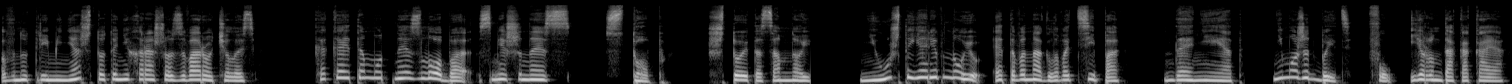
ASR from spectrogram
внутри меня что-то нехорошо заворочилось. Какая-то мутная злоба, смешанная с... Стоп! Что это со мной? Неужто я ревную этого наглого типа? Да нет, не может быть. Фу, ерунда какая.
